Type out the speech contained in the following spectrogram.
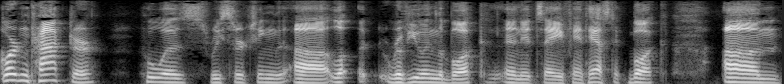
Gordon Proctor, who was researching, uh, reviewing the book, and it's a fantastic book, um,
